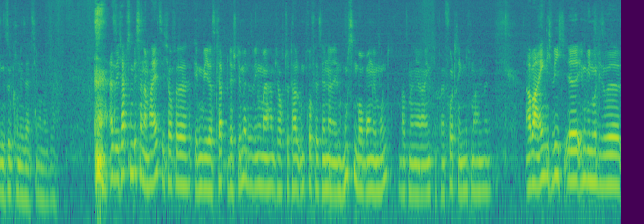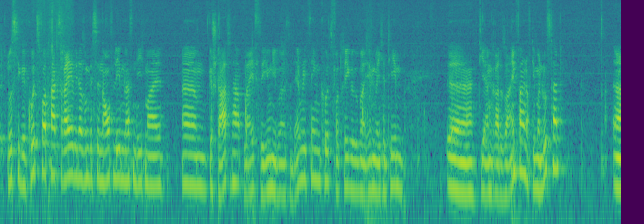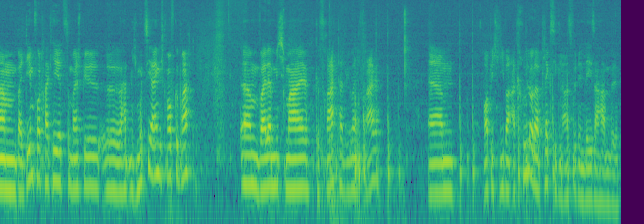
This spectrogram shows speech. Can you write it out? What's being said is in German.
wegen Synchronisation und so. Also ich habe es ein bisschen am Hals, ich hoffe irgendwie das klappt mit der Stimme, deswegen habe ich auch total unprofessionell einen Hustenbonbon im Mund, was man ja eigentlich bei Vorträgen nicht machen will. Aber eigentlich will ich äh, irgendwie nur diese lustige Kurzvortragsreihe wieder so ein bisschen aufleben lassen, die ich mal ähm, gestartet habe. Life, the Universe and Everything. Kurzvorträge über irgendwelche Themen, äh, die einem gerade so einfallen, auf die man Lust hat. Ähm, bei dem Vortrag hier jetzt zum Beispiel äh, hat mich Mutzi eigentlich draufgebracht, ähm, weil er mich mal gefragt hat, wie war die Frage, ähm, ob ich lieber Acryl oder Plexiglas für den Laser haben will.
